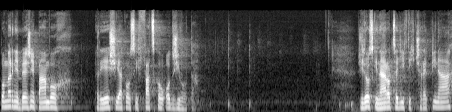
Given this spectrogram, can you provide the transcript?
pomerne bežne Pán Boh rieši akousi fackou od života. Židovský národ sedí v tých črepinách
